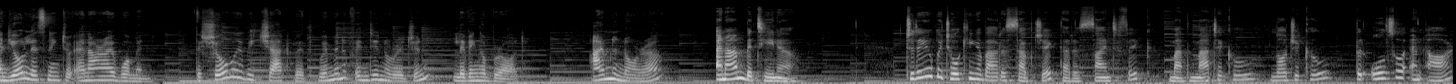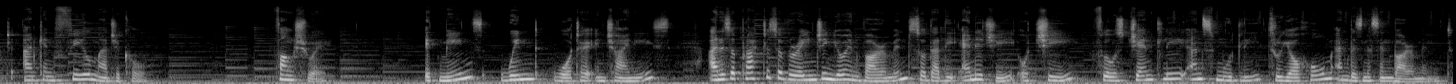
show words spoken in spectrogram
And you're listening to NRI Woman, the show where we chat with women of Indian origin living abroad. I'm Nonora. And I'm Bettina. Today we're talking about a subject that is scientific, mathematical, logical, but also an art and can feel magical. Feng Shui. It means wind, water in Chinese and is a practice of arranging your environment so that the energy or qi flows gently and smoothly through your home and business environment.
